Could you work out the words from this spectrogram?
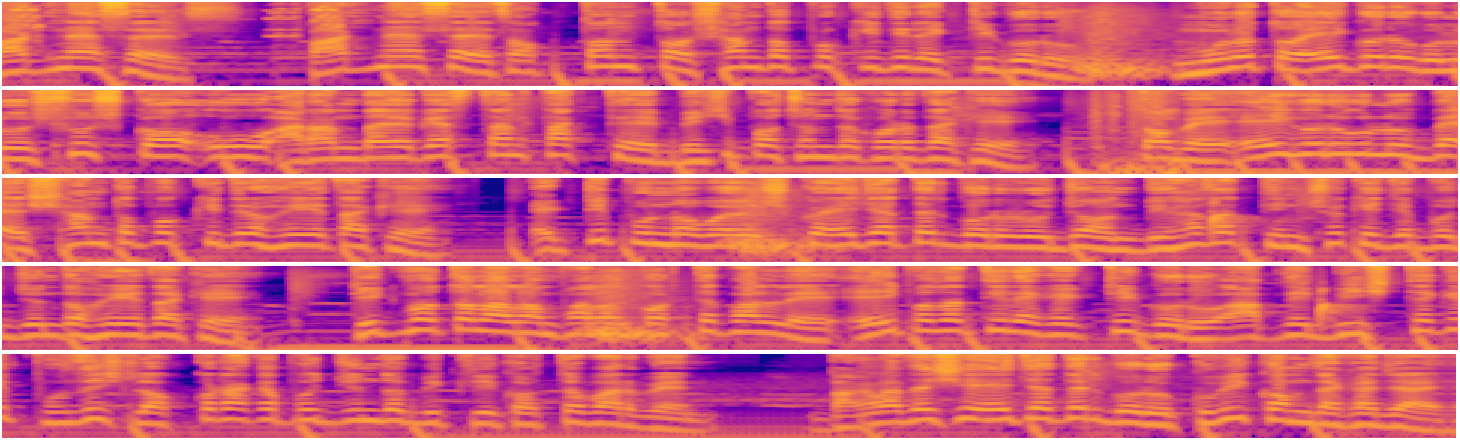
পার্টনেসেস পার্টনেসেস অত্যন্ত শান্ত প্রকৃতির একটি গরু। মূলত এই গরুগুলো শুষ্ক ও আরামদায়ক স্থান থাকতে বেশি পছন্দ করে থাকে। তবে এই গরুগুলো বেশ শান্ত প্রকৃতির হয়ে থাকে। একটি পূর্ণবয়স্ক এই জাতের গরুর ওজন দুই হাজার তিনশো কেজি পর্যন্ত হয়ে থাকে। ঠিকমতো লালন পালন করতে পারলে এই প্রজাতির এক একটি গরু আপনি বিশ থেকে পঁচিশ লক্ষ টাকা পর্যন্ত বিক্রি করতে পারবেন। বাংলাদেশে এই জাতের গরু খুবই কম দেখা যায়।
